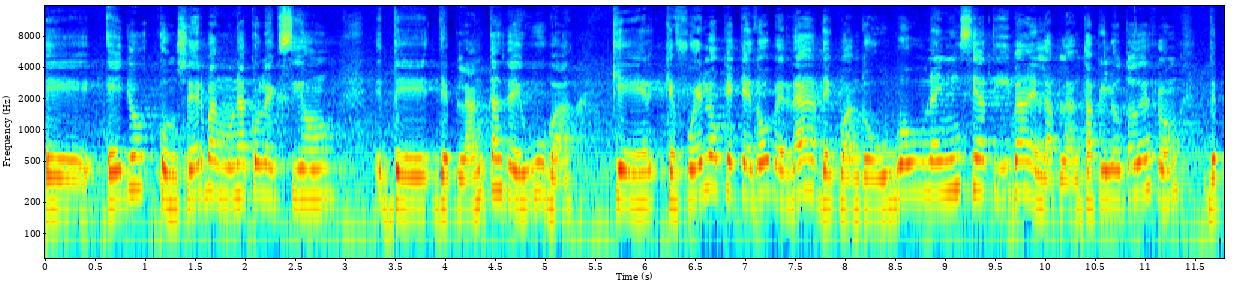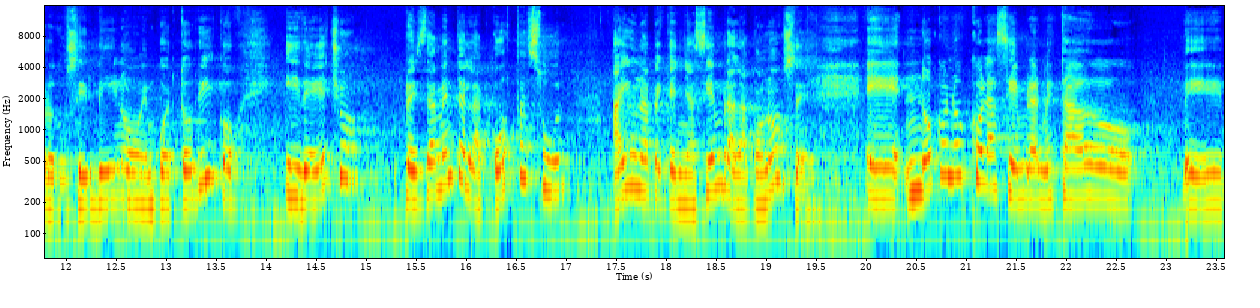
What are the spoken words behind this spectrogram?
eh, ellos conservan una colección de, de plantas de uva que, fue lo que quedó, ¿verdad?, de cuando hubo una iniciativa en la planta piloto de Ron de producir vino en Puerto Rico. Y de hecho, precisamente en la costa sur hay una pequeña siembra, ¿la conoce? Eh, no conozco la siembra, no he estado... Eh,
